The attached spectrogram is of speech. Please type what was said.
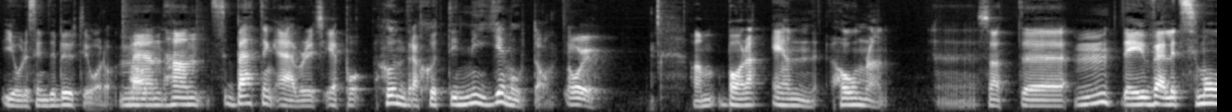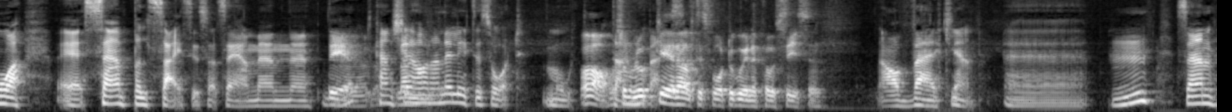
gjorde sin debut i år då. Men ja. hans batting average är på 179 mot dem. Oj. Han bara en homerun Eh, så att, eh, mm, det är ju väldigt små eh, sample sizes så att säga, men det det. kanske men... har han det lite svårt mot Ja, och som rookie är det alltid svårt att gå in i postseason. Ja, verkligen. Mm. Sen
